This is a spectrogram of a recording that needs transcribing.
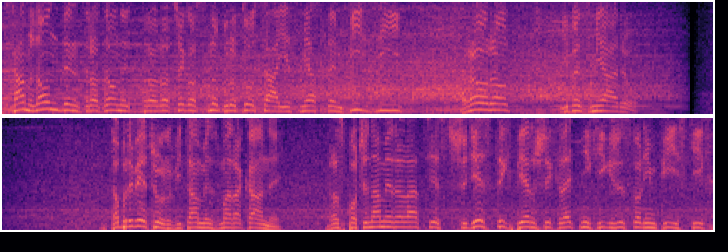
Sam Londyn, zrodzony z proroczego snu Brutusa, jest miastem wizji, proroctw i bezmiaru. Dobry wieczór, witamy z Marakany. Rozpoczynamy relacje z 31 letnich Igrzysk Olimpijskich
